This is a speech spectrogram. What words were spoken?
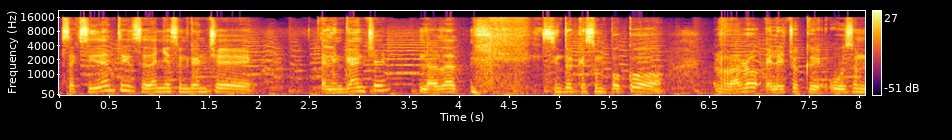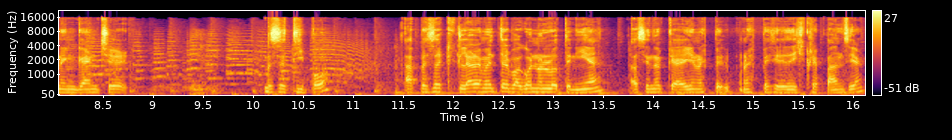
se accidente y se dañe su enganche. El enganche, la verdad, siento que es un poco raro el hecho que use un enganche de ese tipo, a pesar que claramente el vagón no lo tenía, haciendo que haya una, espe- una especie de discrepancia.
